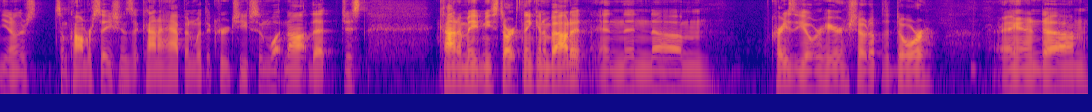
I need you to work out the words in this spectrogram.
you know, there's some conversations that kind of happened with the crew chiefs and whatnot that just kind of made me start thinking about it. And then um, crazy over here showed up the door and um,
